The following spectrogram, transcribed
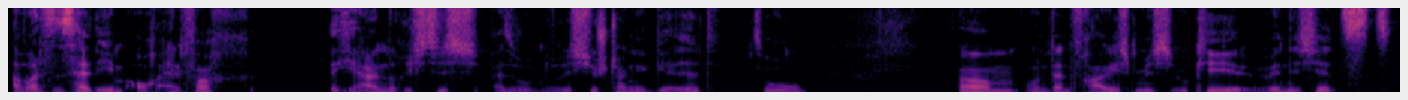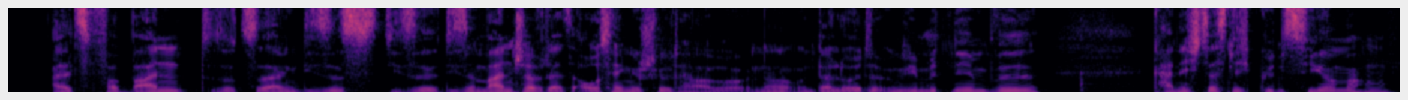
Aber das ist halt eben auch einfach, ja, ein richtig, also eine richtige Stange Geld, so. Ähm, und dann frage ich mich, okay, wenn ich jetzt als Verband sozusagen dieses, diese, diese Mannschaft als Aushängeschild habe ne, und da Leute irgendwie mitnehmen will, kann ich das nicht günstiger machen?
